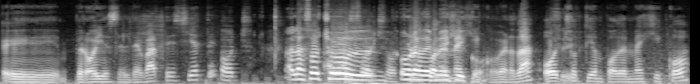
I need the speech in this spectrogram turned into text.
pero hoy es el debate, 7, 8. A las 8, hora de México. ¿verdad? 8 tiempo de México.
